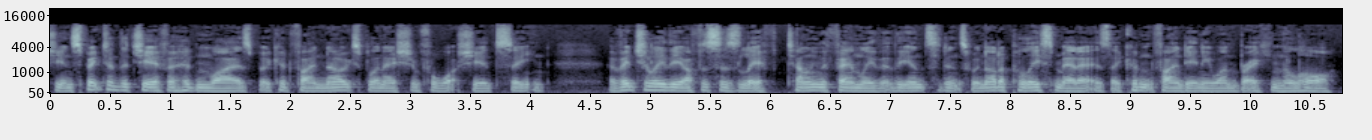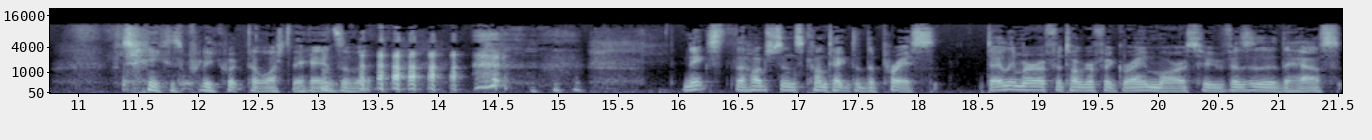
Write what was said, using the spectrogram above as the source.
She inspected the chair for hidden wires but could find no explanation for what she had seen. Eventually, the officers left, telling the family that the incidents were not a police matter as they couldn't find anyone breaking the law. Jeez, pretty quick to wash their hands of it. Next, the Hodgsons contacted the press. Daily Mirror photographer Graham Morris, who visited the house,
